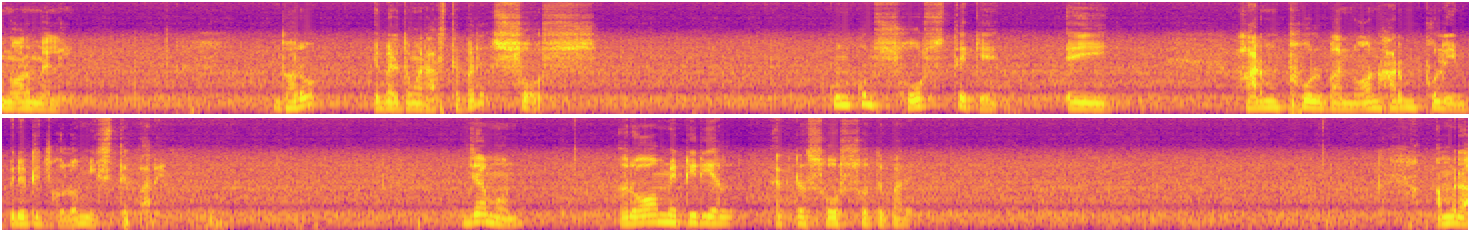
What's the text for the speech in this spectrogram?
নর্মালি ধরো এবারে তোমার আসতে পারে সোর্স। কোন কোন সোর্স থেকে এই হার্মফুল বা নন হার্মফুল ইম্পিউরিটিসগুলো মিশতে পারে? যেমন র মেটেরিয়াল একটা সোর্স হতে পারে। আমরা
